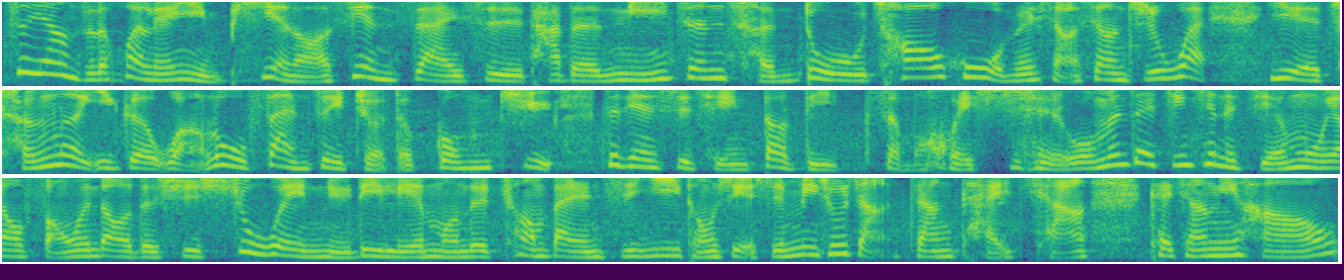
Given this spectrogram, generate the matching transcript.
这样子的换脸影片哦，现在是它的拟真程度超乎我们的想象之外，也成了一个网络犯罪者的工具。这件事情到底怎么回事？我们在今天的节目要访问到的是数位女力联盟的创办人之一，同时也是秘书长张凯强。凯强你好，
